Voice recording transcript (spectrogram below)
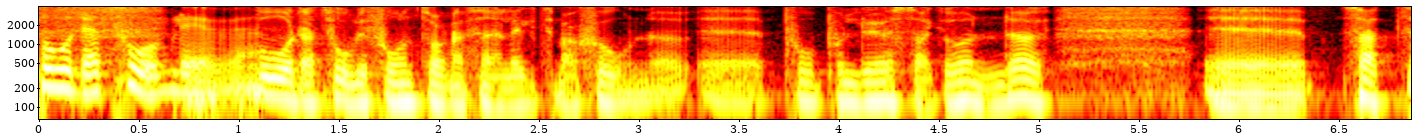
Båda två blev... Båda två blev fråntagna sina legitimationer eh, på, på lösa grunder. Eh, så att,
